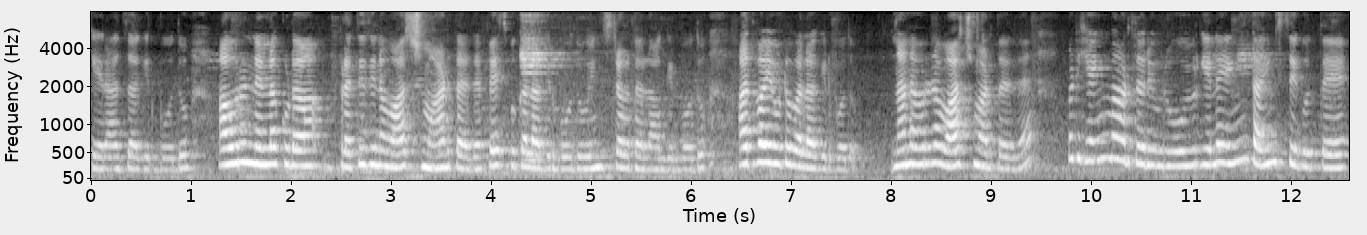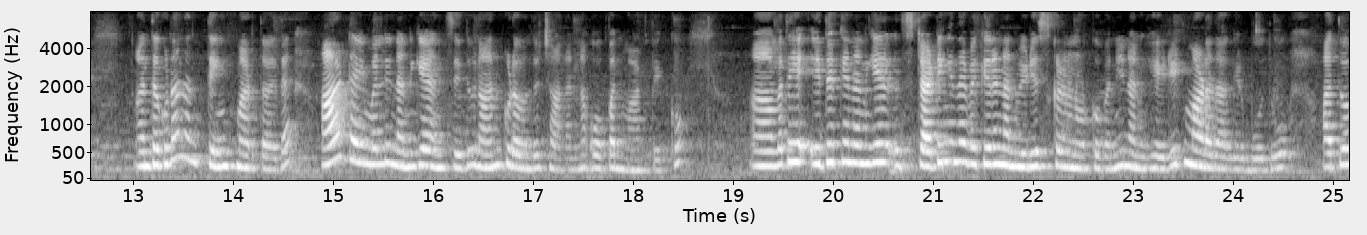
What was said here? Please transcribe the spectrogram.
ಕೇರಾಜ್ ಆಗಿರ್ಬೋದು, ಅವರನ್ನೆಲ್ಲ ಕೂಡ ಪ್ರತಿದಿನ ವಾಚ್ ಮಾಡ್ತಾ ಇದ್ದೆ. ಫೇಸ್ಬುಕ್ಕಲ್ಲಿ ಆಗಿರ್ಬೋದು ಇನ್ಸ್ಟಾಗ್ರಾಮಲ್ಲಿ ಆಗಿರ್ಬೋದು ಅಥವಾ ಯೂಟ್ಯೂಬಲ್ಲಿ ಆಗಿರ್ಬೋದು. ನಾನು ಅವ್ರನ್ನ ವಾಚ್ ಮಾಡ್ತಾ ಇದ್ದೆ. ಬಟ್ ಹೆಂಗೆ ಮಾಡ್ತಾರೆ ಇವರು? ಇವ್ರಿಗೆಲ್ಲ ಹೆಂಗೆ ಟೈಮ್ ಸಿಗುತ್ತೆ ಅಂತ ಕೂಡ ನಾನು ಥಿಂಕ್ ಮಾಡ್ತಾ ಇದ್ದೆ. ಆ ಟೈಮಲ್ಲಿ ನನಗೆ ಅನಿಸಿದ್ದು ನಾನು ಕೂಡ ಒಂದು ಚಾನಲ್ನ ಓಪನ್ ಮಾಡಬೇಕು. ಮತ್ತು ಇದಕ್ಕೆ ನನಗೆ ಸ್ಟಾರ್ಟಿಂಗಿಂದ ಬೇಕಾದ್ರೆ ನಾನು ವೀಡಿಯೋಸ್ಗಳನ್ನ ನೋಡ್ಕೊಬನ್ನಿ ನನಗೆ ಎಡಿಟ್ ಮಾಡೋದಾಗಿರ್ಬೋದು, ಅಥವಾ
